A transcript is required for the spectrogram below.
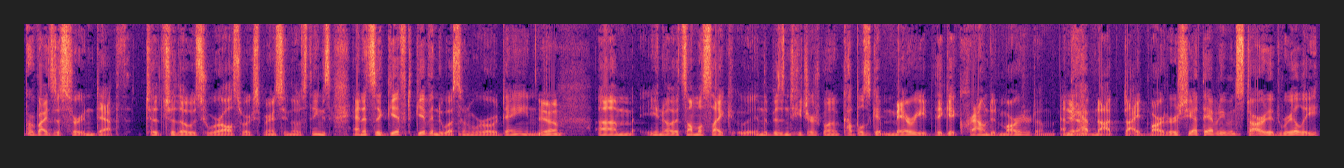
provides a certain depth to, to those who are also experiencing those things and it's a gift given to us when we're ordained Yeah. Um, you know, it's almost like in the Byzantine church when couples get married, they get crowned in martyrdom, and they have not died martyrs yet. They haven't even started really,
